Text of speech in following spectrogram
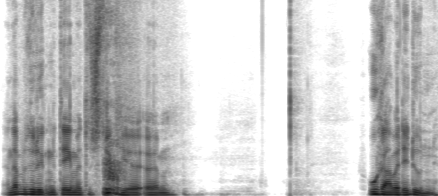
en dat bedoel ik meteen met het stukje... ehm, hoe gaan we dit doen?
